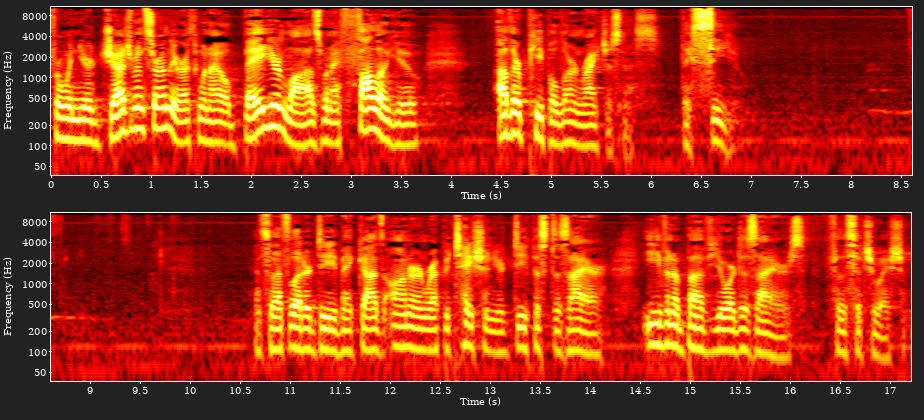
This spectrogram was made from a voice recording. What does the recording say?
For when your judgments are on the earth, when I obey your laws, when I follow you, other people learn righteousness. They see you. And so that's letter D. Make God's honor and reputation your deepest desire, even above your desires for the situation.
